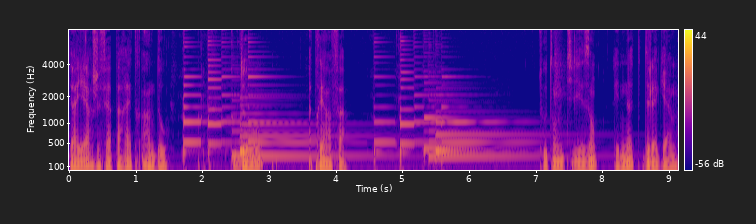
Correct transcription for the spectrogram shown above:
Derrière, je fais apparaître un Do. Do, après un Fa. Tout en utilisant les notes de la gamme.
